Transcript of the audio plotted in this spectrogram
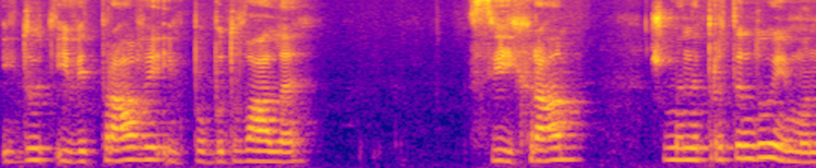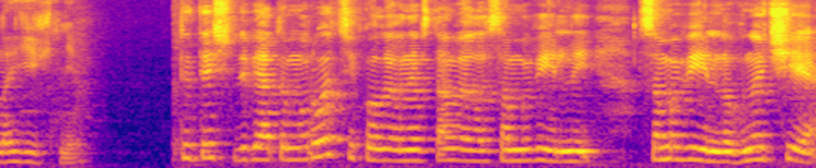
Йдуть і відправи, і побудували свій храм, що ми не претендуємо на їхні. У 2009 році, коли вони встановили самовільний, самовільно вночі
